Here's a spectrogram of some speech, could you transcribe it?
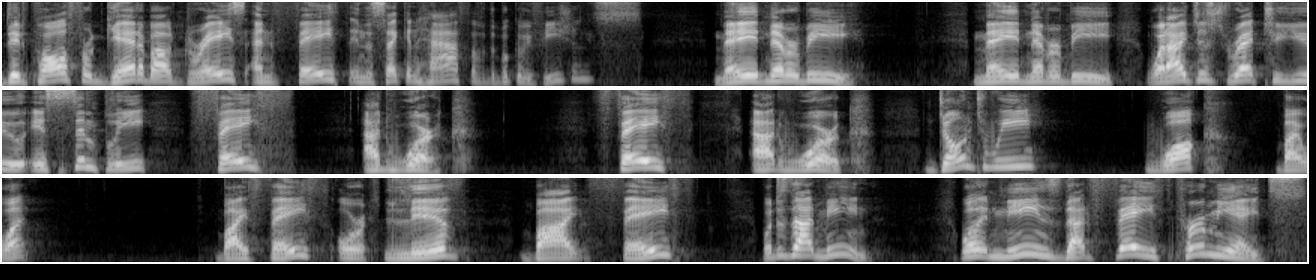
Did Paul forget about grace and faith in the second half of the book of Ephesians? May it never be may it never be. What I just read to you is simply faith at work. Faith at work. Don't we walk by what? By faith or live by faith? What does that mean? Well, it means that faith permeates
